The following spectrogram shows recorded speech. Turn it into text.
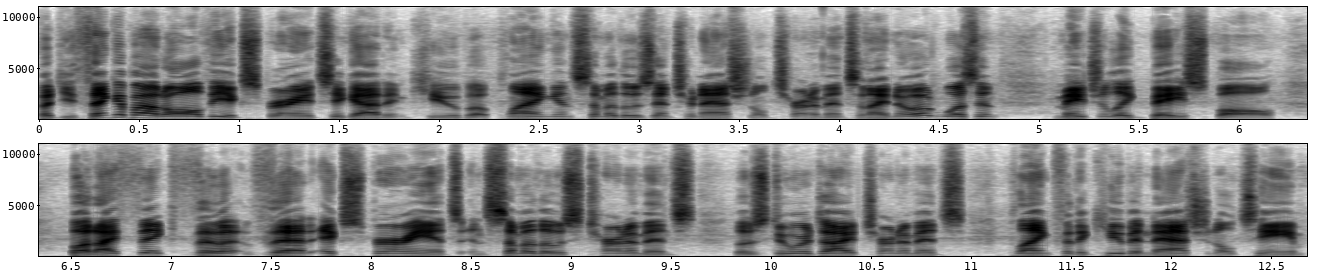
But you think about all the experience he got in Cuba, playing in some of those international tournaments. And I know it wasn't Major League Baseball, but I think the, that experience in some of those tournaments, those do or die tournaments, playing for the Cuban national team,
